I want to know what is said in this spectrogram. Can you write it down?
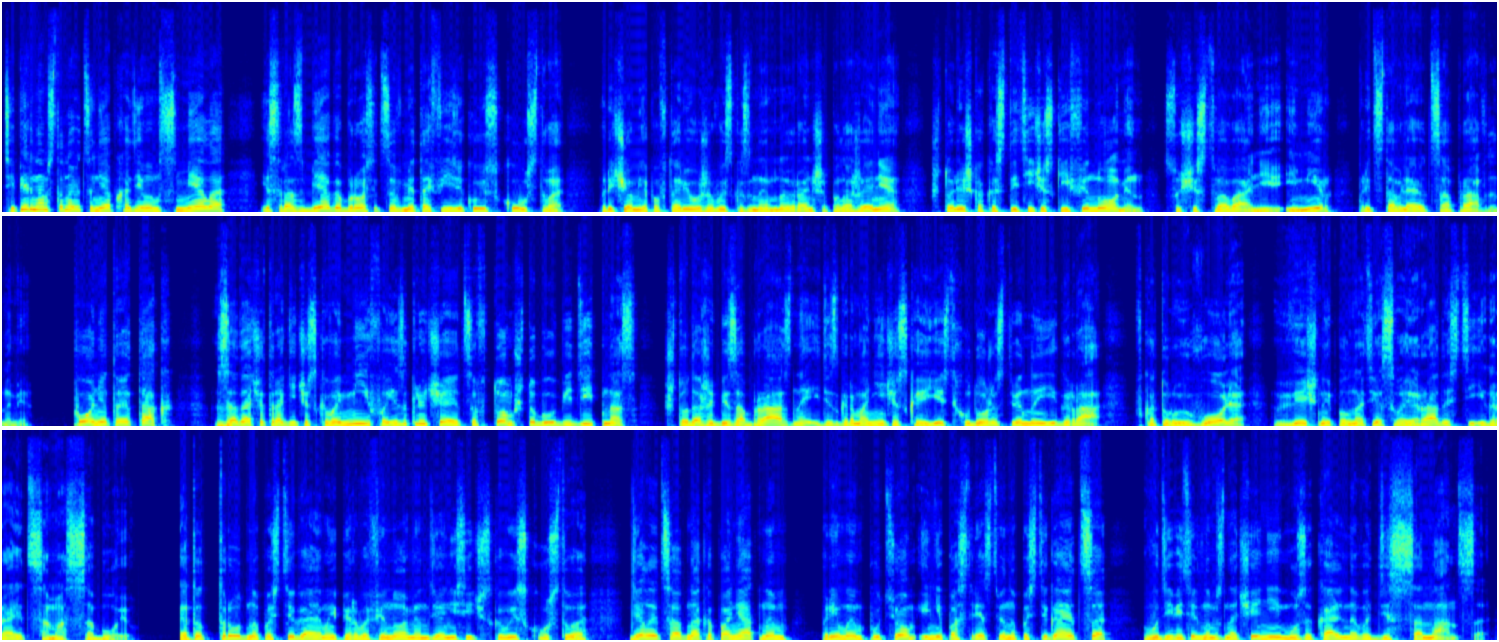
Теперь нам становится необходимым смело и с разбега броситься в метафизику искусства, причем я повторю уже высказанное мною раньше положение, что лишь как эстетический феномен существование и мир представляются оправданными. Понятое так, задача трагического мифа и заключается в том, чтобы убедить нас, что даже безобразное и дисгармоническое есть художественная игра — в которую воля в вечной полноте своей радости играет сама с собою. Этот трудно постигаемый первофеномен дионисического искусства делается, однако, понятным прямым путем и непосредственно постигается в удивительном значении музыкального диссонанса.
